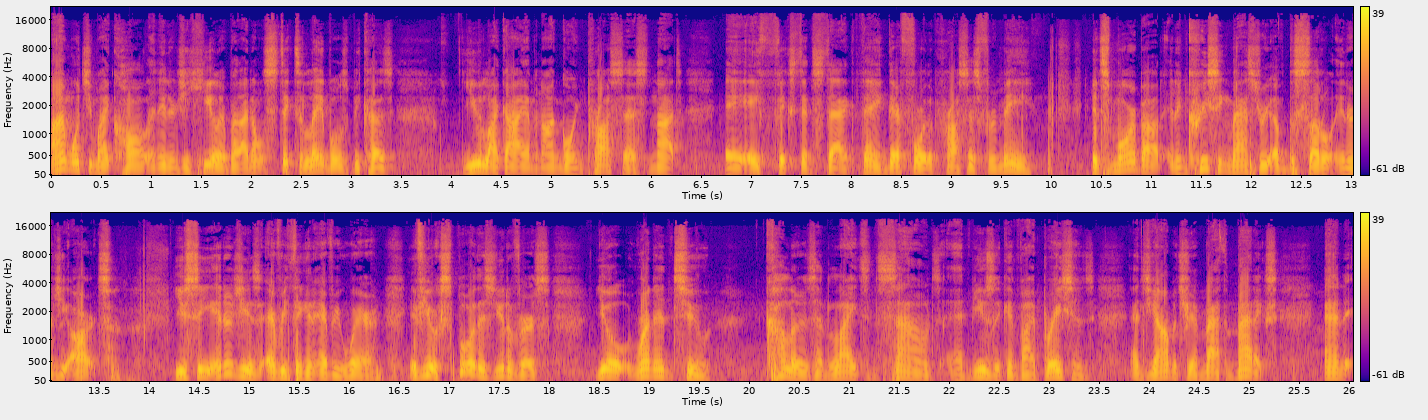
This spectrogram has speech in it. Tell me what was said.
I'm what you might call an energy healer, but I don't stick to labels because you, like I, am an ongoing process, not a, a fixed and static thing. Therefore, the process for me, it's more about an increasing mastery of the subtle energy arts. You see, energy is everything and everywhere. If you explore this universe, you'll run into colors and lights and sounds and music and vibrations and geometry and mathematics. And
